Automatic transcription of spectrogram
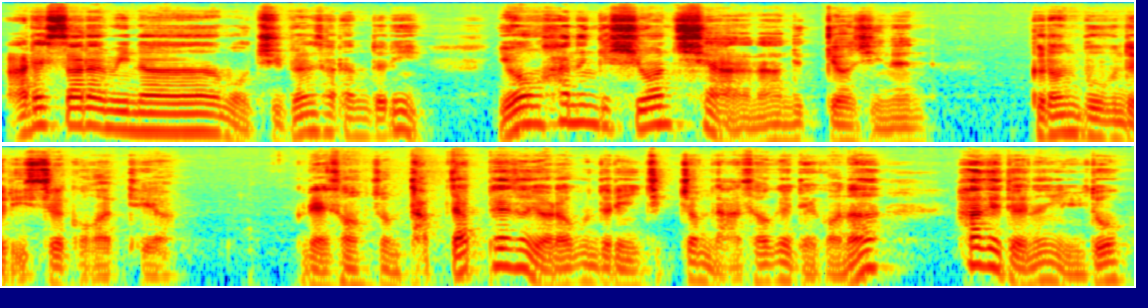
아랫사람이나 뭐 주변 사람들이 영 하는 게 시원치 않아 느껴지는 그런 부분들이 있을 것 같아요. 그래서 좀 답답해서 여러분들이 직접 나서게 되거나 하게 되는 일도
